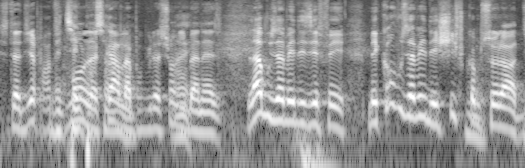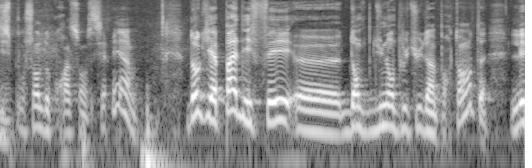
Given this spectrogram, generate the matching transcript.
c'est-à-dire pratiquement le quart de la population libanaise. Là, vous avez des effets. Mais quand vous avez des chiffres comme mmh. cela, 10% de croissance, c'est rien. Donc il n'y a pas d'effet euh, d'une amplitude importante. les,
